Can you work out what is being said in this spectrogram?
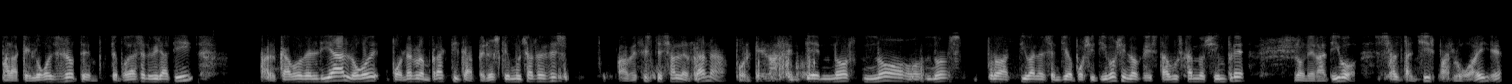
para que luego eso te, te pueda servir a ti al cabo del día, luego ponerlo en práctica, pero es que muchas veces, a veces te sale rana, porque la gente no, no, no es proactiva en el sentido positivo, sino que está buscando siempre lo negativo. Saltan chispas luego ahí, ¿eh?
